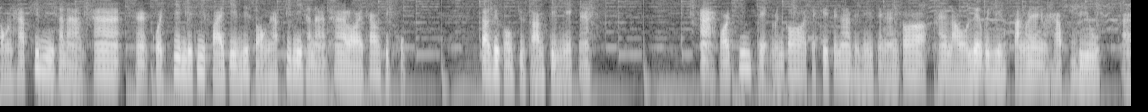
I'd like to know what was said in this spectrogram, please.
2นะครับที่มีขนาด5อะกดจิ้มไปที่ไฟล์เกมที่2นะครับที่มีขนาด 596 96.34เมกนะอะพอจิ้มเสร็จมันก็จะขึ้นไปหน้าแบบนี้ จากนั้นก็ให้เราเลือกไปที่คำสั่งแรกนะครับ view อ่า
